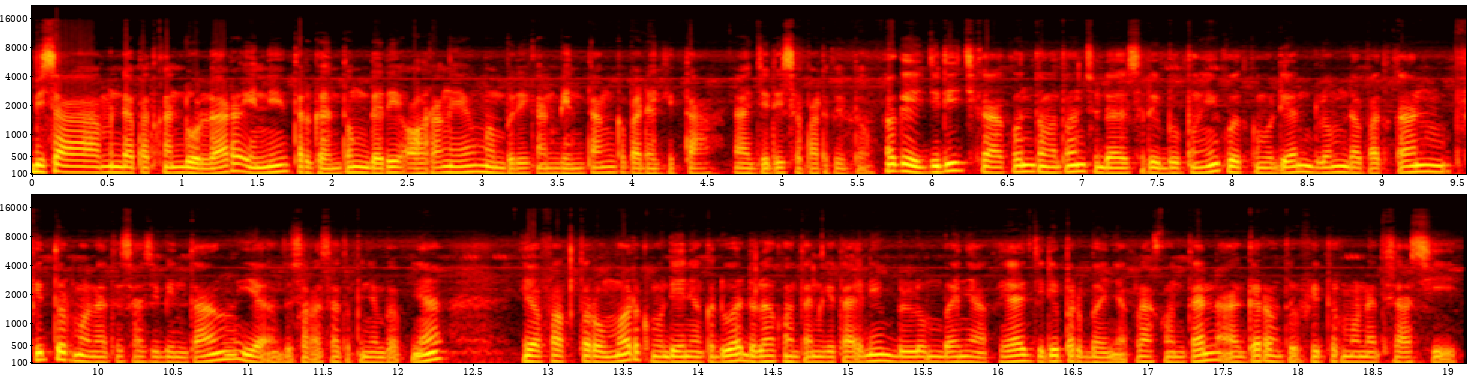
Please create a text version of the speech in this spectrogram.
bisa mendapatkan dolar ini tergantung dari orang yang memberikan bintang kepada kita. Nah jadi seperti itu. Oke jadi jika akun teman-teman sudah 1000 pengikut kemudian belum mendapatkan fitur monetisasi bintang ya untuk salah satu penyebabnya ya faktor umur kemudian yang kedua adalah konten kita ini belum banyak ya. Jadi perbanyaklah konten agar untuk fitur monetisasi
